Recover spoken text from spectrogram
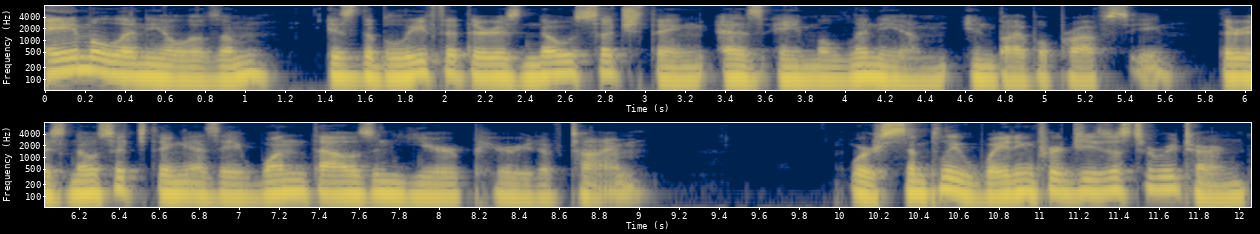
amillennialism is the belief that there is no such thing as a millennium in Bible prophecy. There is no such thing as a 1,000 year period of time. We're simply waiting for Jesus to return.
